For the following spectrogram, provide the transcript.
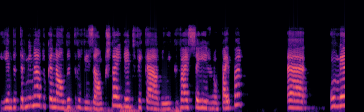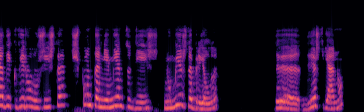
e em determinado canal de televisão que está identificado e que vai sair no paper, uh, um médico virologista espontaneamente diz, no mês de abril de, deste ano,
